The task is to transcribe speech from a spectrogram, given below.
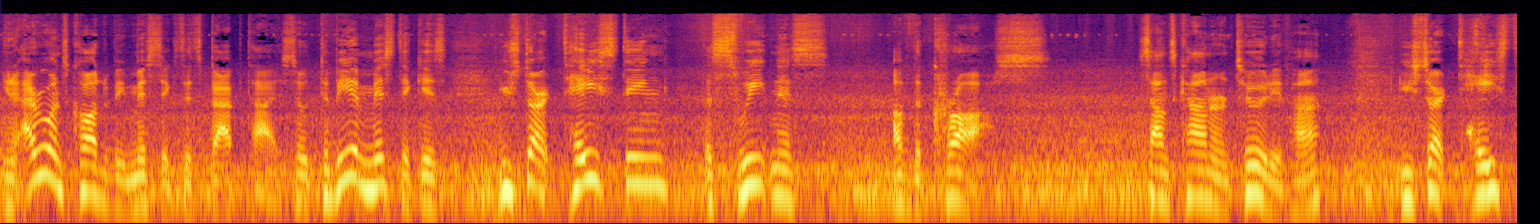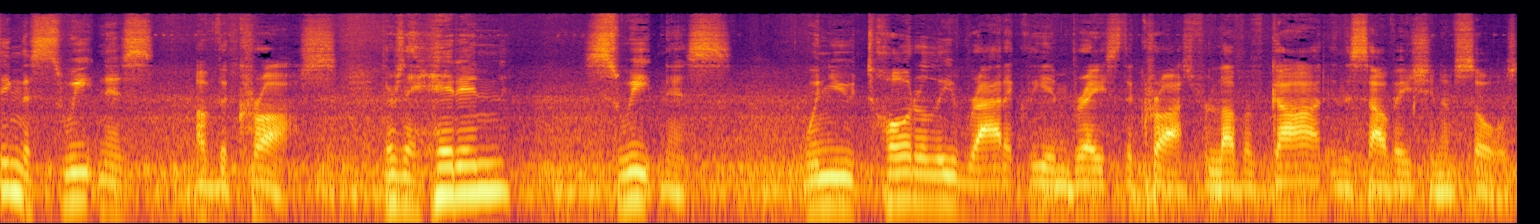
You know, everyone's called to be mystics that's baptized. So to be a mystic is you start tasting the sweetness of the cross. Sounds counterintuitive, huh? You start tasting the sweetness of the cross. There's a hidden sweetness when you totally radically embrace the cross for love of God and the salvation of souls.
